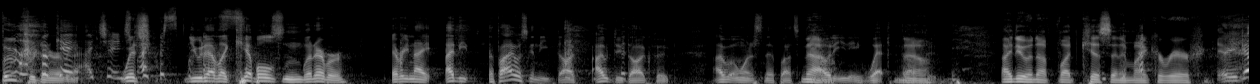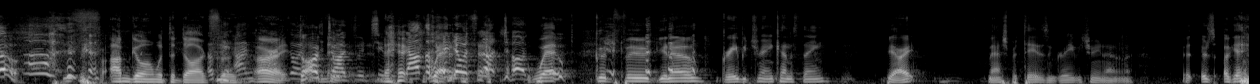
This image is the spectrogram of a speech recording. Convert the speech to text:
food for dinner? every Okay, night? I changed Which my you would have like kibbles and whatever every night. I'd eat if I was going to eat dog. I would do dog food. I wouldn't want to sniff butts. No. I would eat a wet dog No, food. I do enough butt kissing in my career. There you go. I'm going with the dog Okay, food. I'm, All I'm right. going Dog with the dog food. food too. Not that I know it's not dog wet, poop. good food, you know, gravy train kind of thing. Be all right. Mashed potatoes and gravy train. I don't know. But There's okay.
